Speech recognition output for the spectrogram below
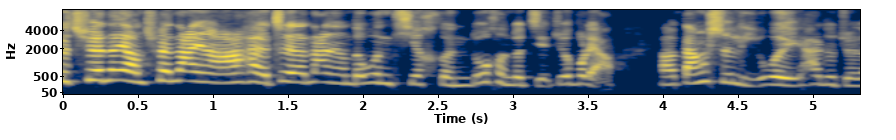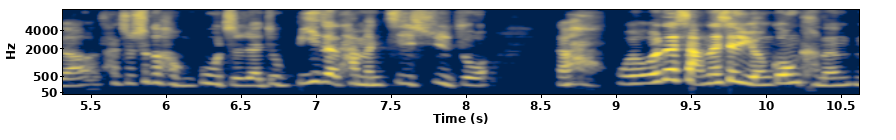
就缺那样缺那样啊，还有这样那样的问题，很多很多解决不了。然后当时李卫他就觉得他就是个很固执人，就逼着他们继续做。然后我我在想那些员工可能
